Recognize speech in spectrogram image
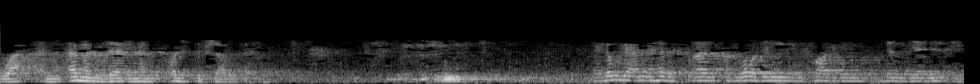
والأمل دائما والاستبشار دائما. لولا أن هذا السؤال قد وردني من خارج بلداني أي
